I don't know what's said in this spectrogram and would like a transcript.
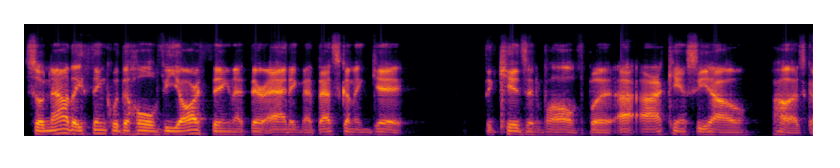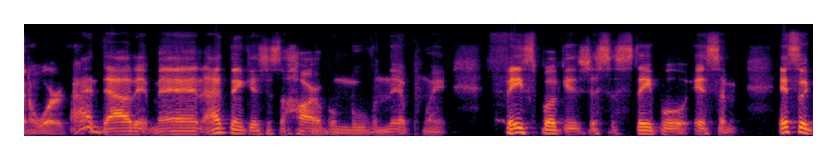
So now they think with the whole VR thing that they're adding that that's gonna get the kids involved, but I, I can't see how how that's gonna work. I doubt it, man. I think it's just a horrible move on their point. Facebook is just a staple. It's a it's a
